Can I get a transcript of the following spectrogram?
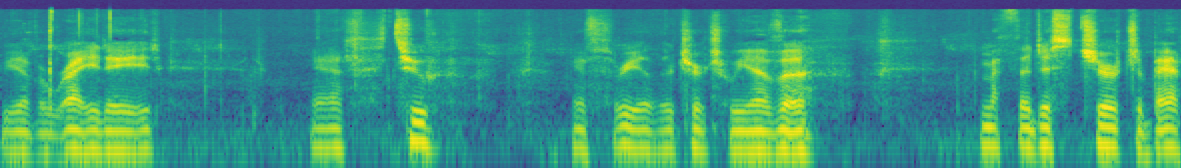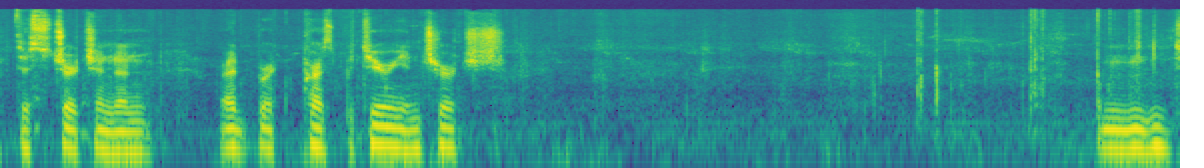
We have a Rite Aid. We have two. We have three other church. We have a Methodist church, a Baptist church, and a Red Brick Presbyterian church. And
